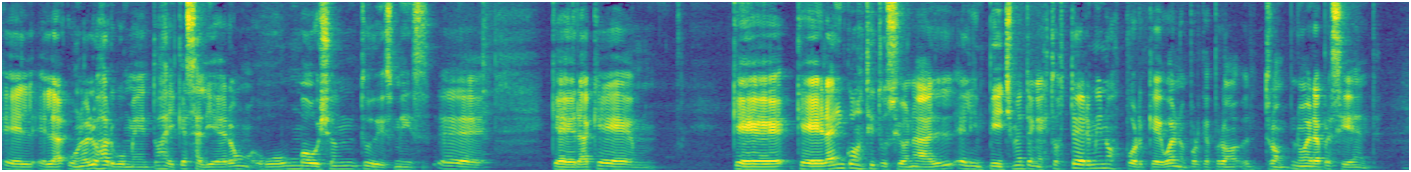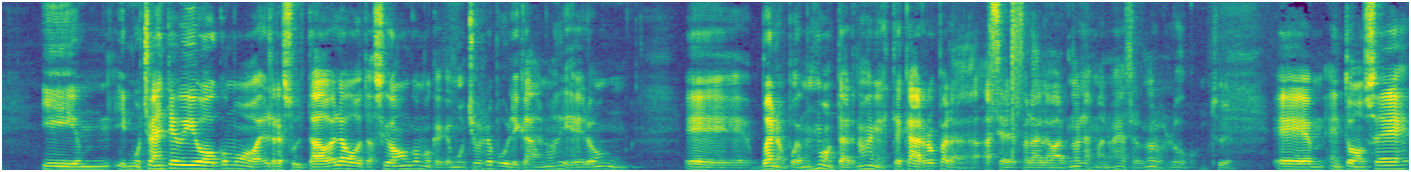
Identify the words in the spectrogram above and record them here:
el- el- uno de los argumentos ahí que salieron, hubo un motion to dismiss, eh, que era que, que, era inconstitucional el impeachment en estos términos porque, bueno, porque Trump no era presidente. Y, mm, y, mucha gente vio como el resultado de la votación, como que, que muchos republicanos dijeron, eh, bueno, podemos montarnos en este carro para, hacer, para lavarnos las manos y hacernos los locos. Eh, entonces...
